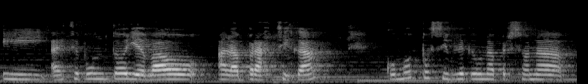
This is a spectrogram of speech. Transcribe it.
Y a este punto, llevado a la práctica, ¿cómo es posible que una persona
